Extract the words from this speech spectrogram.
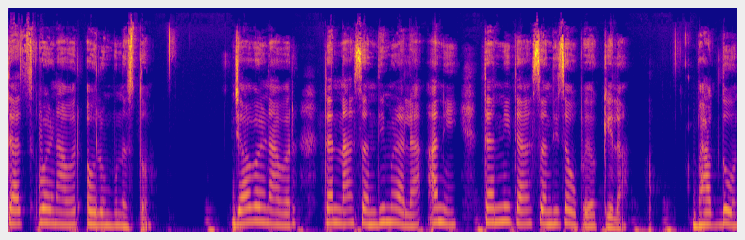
त्याच वळणावर अवलंबून असतो. ज्या वळणावर त्यांना संधी मिळाल्या आणि त्यांनी त्या संधीचा उपयोग केला. भाग दोन.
